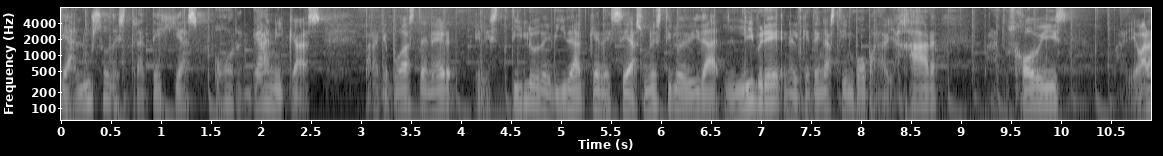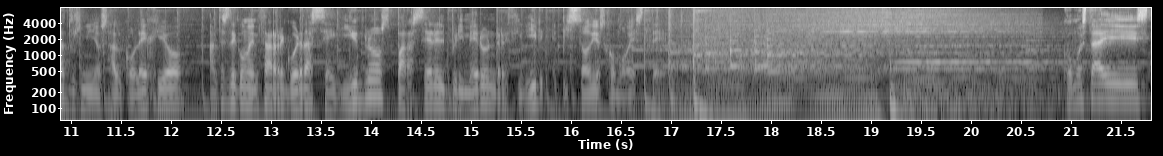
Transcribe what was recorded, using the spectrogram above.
y al uso de estrategias orgánicas para que puedas tener el estilo de vida que deseas, un estilo de vida libre en el que tengas tiempo para viajar, para tus hobbies, llevar a tus niños al colegio. Antes de comenzar recuerda seguirnos para ser el primero en recibir episodios como este. ¿Cómo estáis?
